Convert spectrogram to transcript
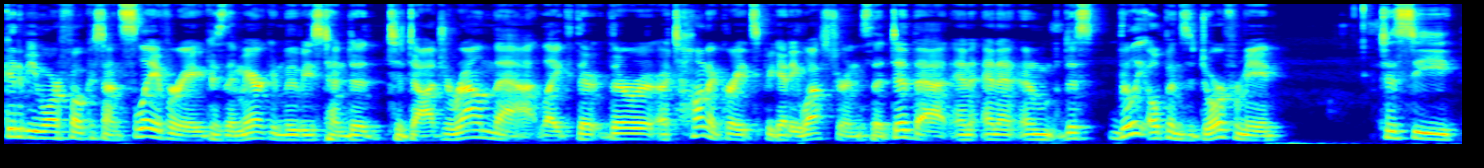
going to be more focused on slavery because the American movies tend to, to dodge around that. Like there there were a ton of great spaghetti westerns that did that, and and and this really opens the door for me to see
